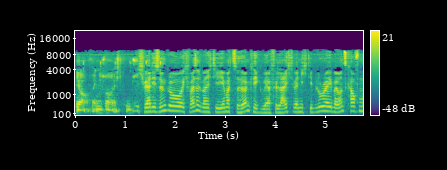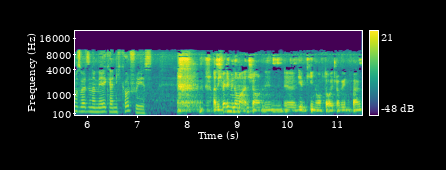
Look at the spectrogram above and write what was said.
Ja, auf Englisch war er echt gut. Ich werde die Synchro, ich weiß nicht, wann ich die jemals zu hören kriege, wäre vielleicht, wenn ich die Blu-ray bei uns kaufen muss, weil es in Amerika nicht code-free ist. Also ich werde ihn mir nochmal anschauen, in, äh, hier im Kino auf Deutsch auf jeden Fall.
